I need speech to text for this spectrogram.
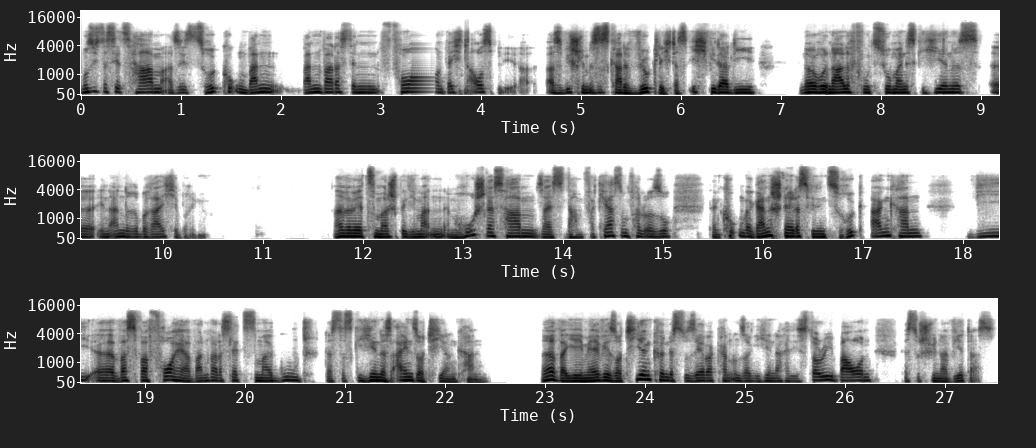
Muss ich das jetzt haben? Also jetzt zurückgucken, wann, wann war das denn vor und welchen Ausblick? Also wie schlimm ist es gerade wirklich, dass ich wieder die neuronale Funktion meines Gehirnes äh, in andere Bereiche bringe? Na, wenn wir jetzt zum Beispiel jemanden im Hochstress haben, sei es nach einem Verkehrsunfall oder so, dann gucken wir ganz schnell, dass wir den zurückankern wie, äh, was war vorher, wann war das letzte Mal gut, dass das Gehirn das einsortieren kann. Ne? Weil je mehr wir sortieren können, desto selber kann unser Gehirn nachher die Story bauen, desto schöner wird das.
